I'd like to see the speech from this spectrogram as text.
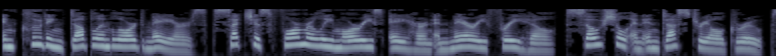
including Dublin Lord Mayors such as formerly Maurice Ahern and Mary Freehill, social and industrial groups,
